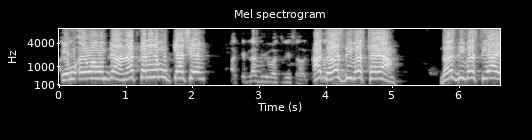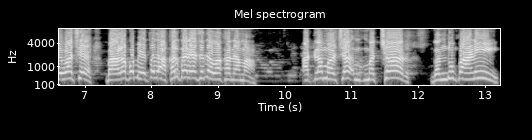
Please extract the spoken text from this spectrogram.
એવું એવું અમને અનાજ કરીને મૂક્યા છે. આ કેટલા દિવસની આ દસ દિવસ થયા. દસ દિવસ આ એવા છે. બાળકો બે તો દાખલ કર્યા છે દવાખાનામાં. આટલા મચ્છર ગંદુ પાણી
